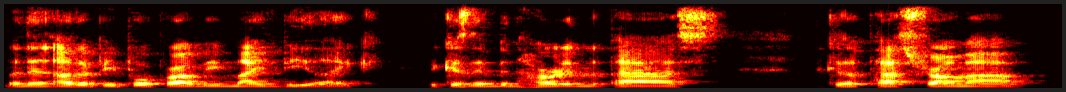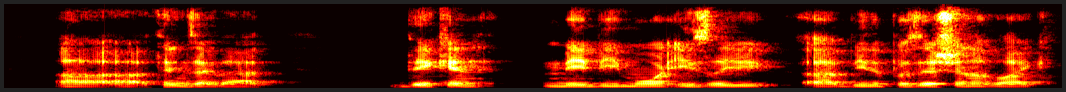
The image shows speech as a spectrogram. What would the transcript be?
But then other people probably might be like because they've been hurt in the past, because of past trauma, uh, things like that. They can maybe more easily uh, be in a position of like,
